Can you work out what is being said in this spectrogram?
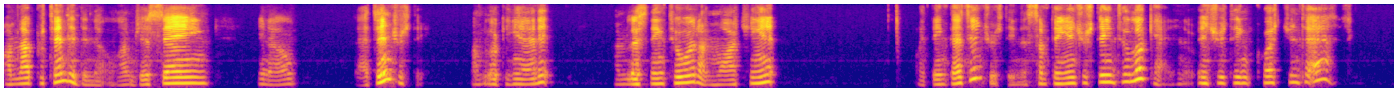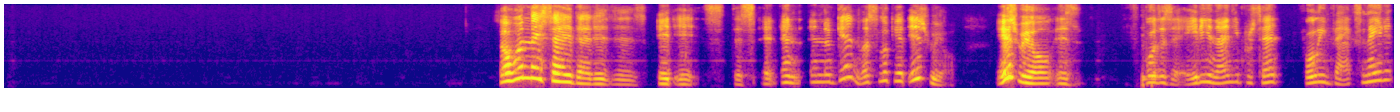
I'm not pretending to know. I'm just saying, you know, that's interesting. I'm looking at it. I'm listening to it. I'm watching it. I think that's interesting. That's something interesting to look at, an interesting question to ask. So when they say that it is, it is this, and and, again, let's look at Israel. Israel is what is it, eighty and ninety percent fully vaccinated?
